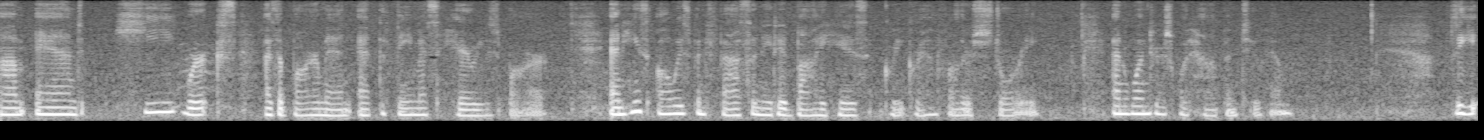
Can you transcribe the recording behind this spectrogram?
um, and he works as a barman at the famous Harry's Bar. And he's always been fascinated by his great grandfather's story and wonders what happened to him. The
